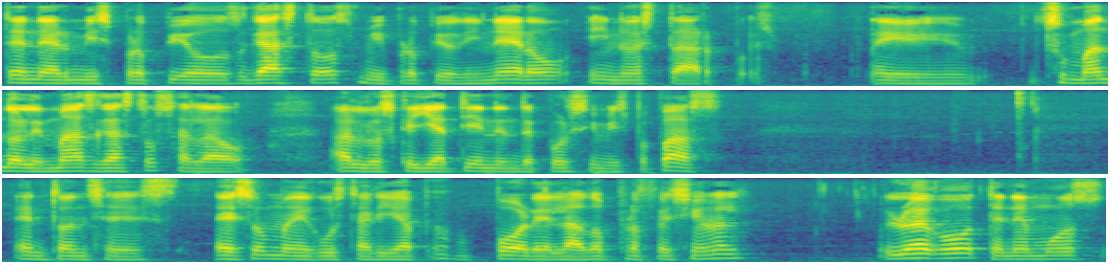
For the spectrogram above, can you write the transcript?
tener mis propios gastos, mi propio dinero y no estar pues eh, sumándole más gastos a, a los que ya tienen de por sí mis papás. Entonces, eso me gustaría por el lado profesional. Luego tenemos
